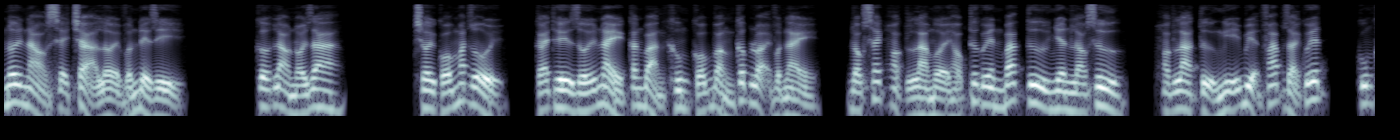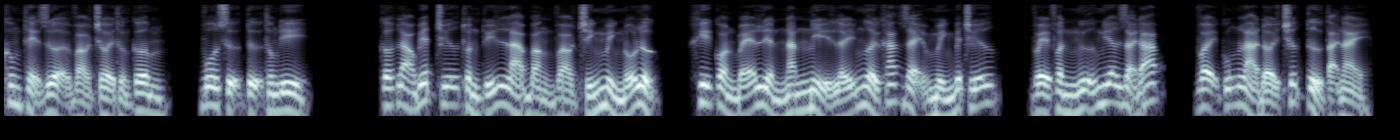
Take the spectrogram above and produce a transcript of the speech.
nơi nào sẽ trả lời vấn đề gì? Cỡ lao nói ra, trời có mắt rồi, cái thế giới này căn bản không có bằng cấp loại vật này, đọc sách hoặc là mời học thức bên bác tư nhân lao sư, hoặc là tự nghĩ biện pháp giải quyết, cũng không thể dựa vào trời thường cơm, vô sự tự thông đi. Cỡ lao biết chữ thuần túy là bằng vào chính mình nỗ lực khi còn bé liền năn nỉ lấy người khác dạy mình biết chữ, về phần ngữ nghĩa giải đáp, vậy cũng là đời trước tử tại này.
